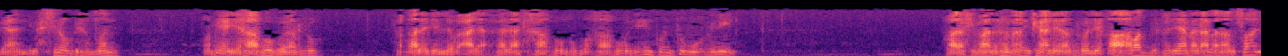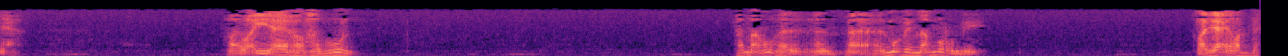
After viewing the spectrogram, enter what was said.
بأن يحسنوا به الظن وبأن يخافوه ويرجوه فقال جل وعلا فلا تخافوهم وخافوني إن كنتم مؤمنين. قال سبحانه فمن كان يرجو لقاء ربه فليعمل عملا صالحا. قال وإياي فارهبون. فالمؤمن مأمور برجاء ربه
